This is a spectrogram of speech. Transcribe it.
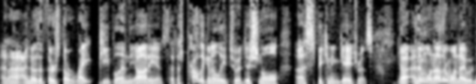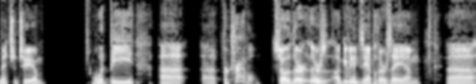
and I, I know that there's the right people in the audience, that is probably going to lead to additional uh, speaking engagements. Uh, and then one other one I would mention to you would be uh, uh, for travel. So there, there's, I'll give you an example. There's a, um, uh,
